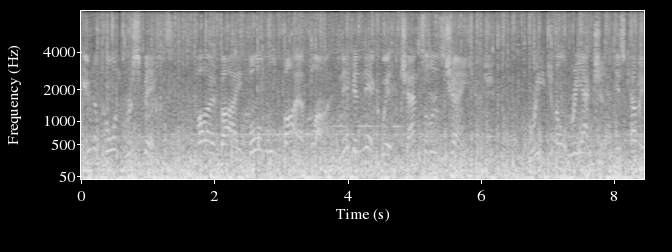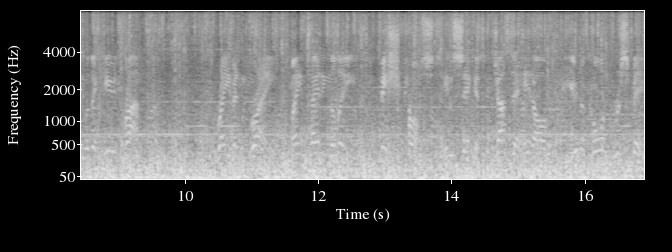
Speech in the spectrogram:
Unicorn Respect. Followed by Formal Firefly. Neck and neck with Chancellor's Change. Regional Reaction is coming with a huge run. Raven Brain maintaining the lead. Fish Frost in second, just ahead of Unicorn Respect.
